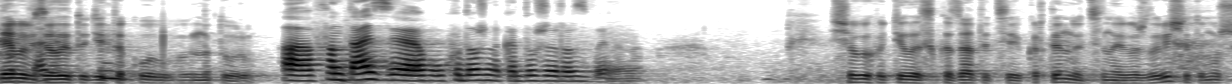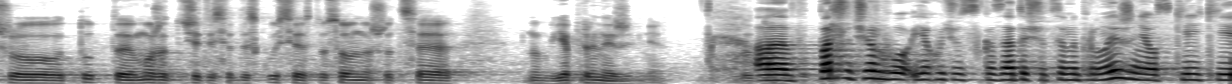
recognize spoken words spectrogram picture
Де ви взяли тоді таку натуру? А фантазія у художника дуже розвинена. Що ви хотіли сказати цією картиною? Це найважливіше, тому що тут е, може точитися дискусія стосовно, що це ну, є приниження. В першу чергу я хочу сказати, що це не приниження, оскільки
